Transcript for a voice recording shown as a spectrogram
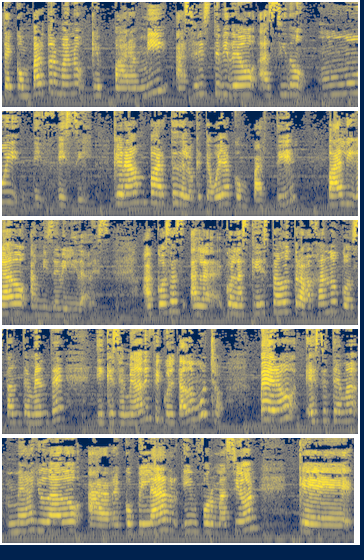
Te comparto, hermano, que para mí hacer este video ha sido muy difícil. Gran parte de lo que te voy a compartir va ligado a mis debilidades a cosas con las que he estado trabajando constantemente y que se me ha dificultado mucho. Pero este tema me ha ayudado a recopilar información que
